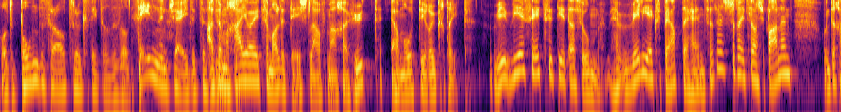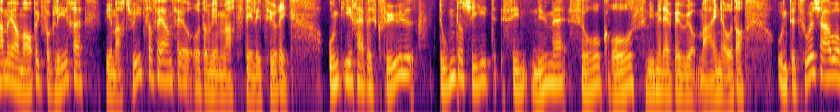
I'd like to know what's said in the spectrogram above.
oder der Bundesrat zurücktritt oder so, dann entscheidet sich... Also man kann ja jetzt mal einen Testlauf machen. Heute ermutigt Rücktritt. Wie, wie setzen die das um? Welche Experten haben sie? Das ist doch jetzt auch spannend. Und da kann man ja am Abend vergleichen, wie macht Schweizer Fernsehen oder wie macht Tele Zürich. Und ich habe das Gefühl, die Unterschiede sind nicht mehr so groß, wie man eben würde meinen, oder? Und der Zuschauer,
